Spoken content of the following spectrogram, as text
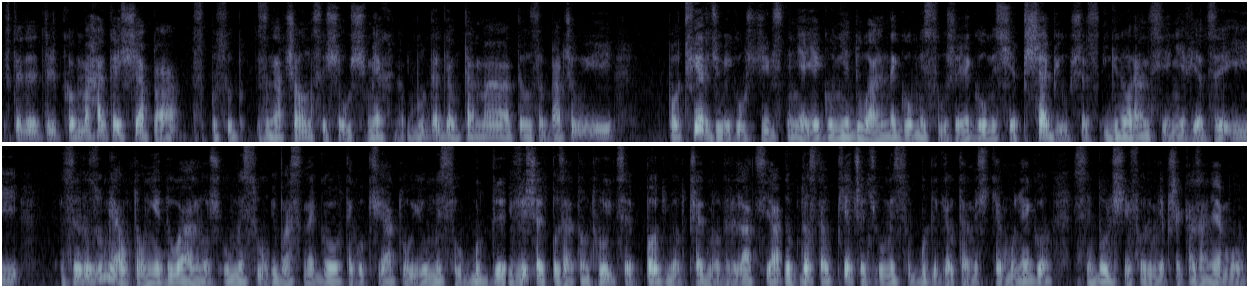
Wtedy tylko Mahakasiapa w sposób znaczący się uśmiechnął. Buddha Gautama to zobaczył i potwierdził jego urzeczywistnienie, jego niedualnego umysłu, że jego umysł się przebił przez ignorancję niewiedzy i zrozumiał tą niedualność umysłu własnego, tego kwiatu i umysłu Buddy i wyszedł poza tą trójcę, podmiot, przedmiot, relacja, dostał pieczęć umysłu Buddy Gautamy Szkiemuniego, symbolicznie w formie przekazania mu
